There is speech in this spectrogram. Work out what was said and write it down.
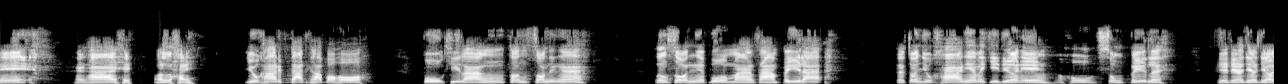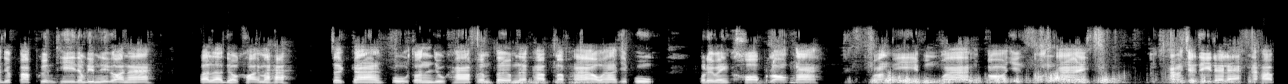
นี่ทายทายๆอะไร ยูคาลิปตัสครับโอ้โหปลูกที่หลังต้นสนหนึ่งนะต้นสนเนี่ยปลูกประมาณสามปีละแต่ต้นยูคาเนี่ยไม่กี่เดือนเองโอ้โหส่งปี๊ดเลยเดี๋ยวเดี๋ยวเดี๋ยวเดี๋ยวเดี๋ยวปรับพื้นที่ริมๆนี้ก่อนนะแล้วเราเดี๋ยวค่อยมาจัดการปลูกต้นยูคาเพิ่มเติมนะครับมะพร้าวนะฮะที่ปลูกบริเวณขอบร่องนะฝั่งนี้ผมว่าก็ยืนต้นได้ค่อนข้างจะดีเลยแหละนะครับ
